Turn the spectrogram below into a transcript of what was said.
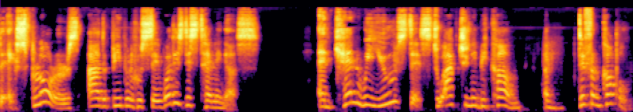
The explorers are the people who say, what is this telling us? And can we use this to actually become a different couple?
